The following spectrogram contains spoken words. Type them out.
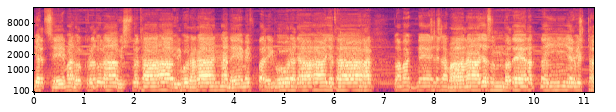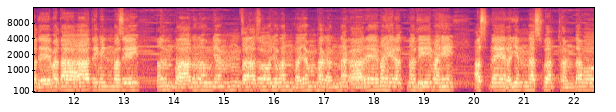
यत्सेमनुक्रतुना विश्वथा विभुररान्ननेमिः परिभूरजा यथाः। त्वमग्ने शशमानाय सुन्वते रत्नय्यविष्ठदेवतातिमिन्वसि तन्त्वानुनव्यम् सहसो युवन्वयम् भगन्नकारे महि रत्नधीमहि अस्मे रयिन्न स्वर्थम् तमो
